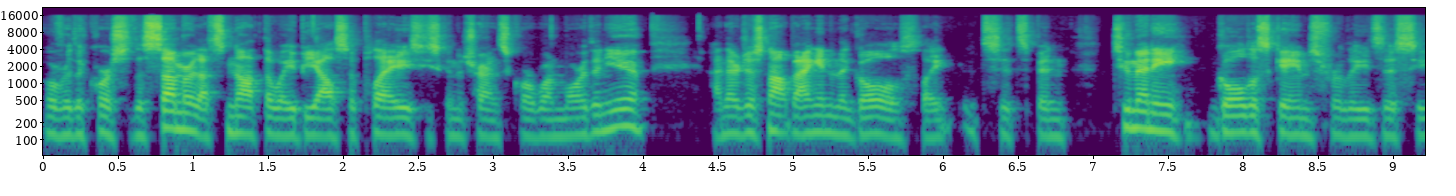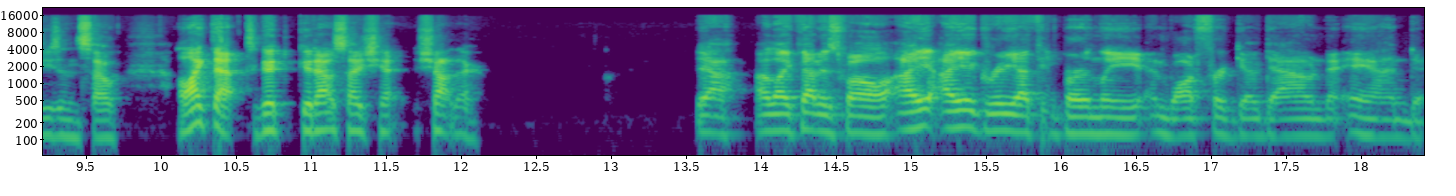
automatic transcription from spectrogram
over the course of the summer. That's not the way Bielsa plays. He's going to try and score one more than you, and they're just not banging in the goals. Like it's it's been too many goalless games for Leeds this season. So I like that. It's a good good outside sh- shot there. Yeah, I like that as well. I I agree. I think Burnley and Watford go down, and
